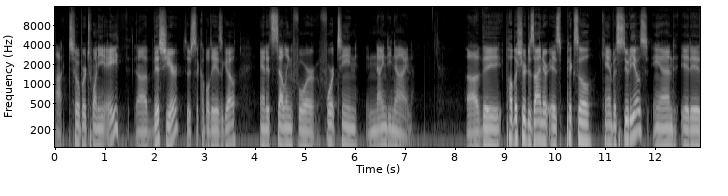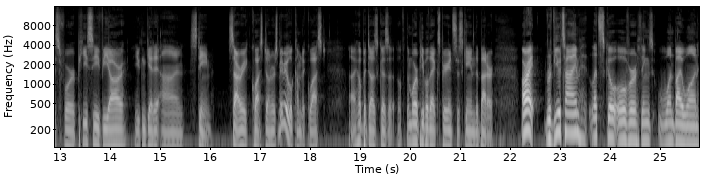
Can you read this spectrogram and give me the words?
October 28th uh, this year, so just a couple days ago, and it's selling for $14.99. Uh, the publisher designer is Pixel Canvas Studios, and it is for PC VR. You can get it on Steam. Sorry, Quest owners. Maybe it will come to Quest. I hope it does because the more people that experience this game, the better. All right, review time. Let's go over things one by one.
